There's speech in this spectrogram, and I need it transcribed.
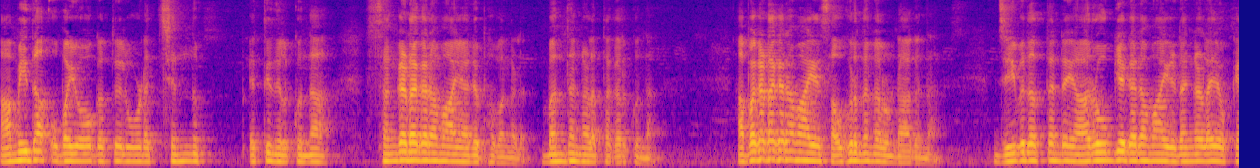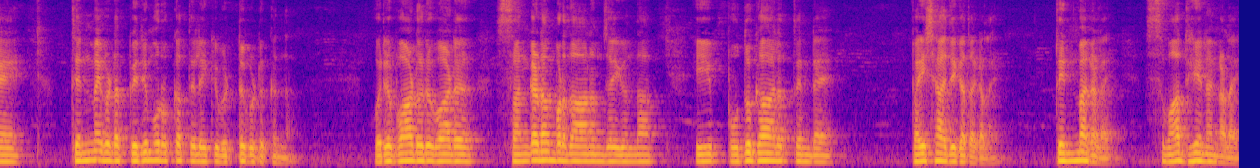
അമിത ഉപയോഗത്തിലൂടെ ചെന്ന് എത്തി നിൽക്കുന്ന സങ്കടകരമായ അനുഭവങ്ങൾ ബന്ധങ്ങളെ തകർക്കുന്ന അപകടകരമായ സൗഹൃദങ്ങൾ ഉണ്ടാകുന്ന ജീവിതത്തിന്റെ ആരോഗ്യകരമായ ഇടങ്ങളെയൊക്കെ തിന്മയുടെ പിരിമുറുക്കത്തിലേക്ക് വിട്ടുകൊടുക്കുന്ന ഒരുപാട് ഒരുപാട് സങ്കടം പ്രദാനം ചെയ്യുന്ന ഈ പുതുകാലത്തിന്റെ പൈശാചികതകളെ തിന്മകളെ സ്വാധീനങ്ങളെ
